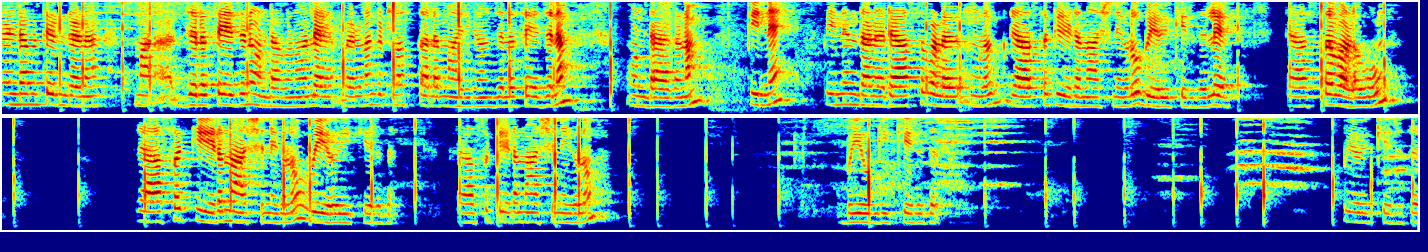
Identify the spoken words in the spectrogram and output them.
രണ്ടാമത്തെ എന്താണ്? ജലസേചനം ഉണ്ടാകണം അല്ലേ? വെള്ളം കിട്ടുന്ന സ്ഥലമായിരിക്കണം. ജലസേചനം ഉണ്ടാകണം. പിന്നെ പിന്നെന്താണ്? രാസവളങ്ങളും രാസ കീടനാശിനികളും ഉപയോഗിക്കരുത് അല്ലേ? രാസവളവും രാസ കീടനാശിനികളും ഉപയോഗിക്കരുത്. രാസ കീടനാശിനികളും ഉപയോഗിക്കരുത്. ഉപയോഗിക്കരുത്.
